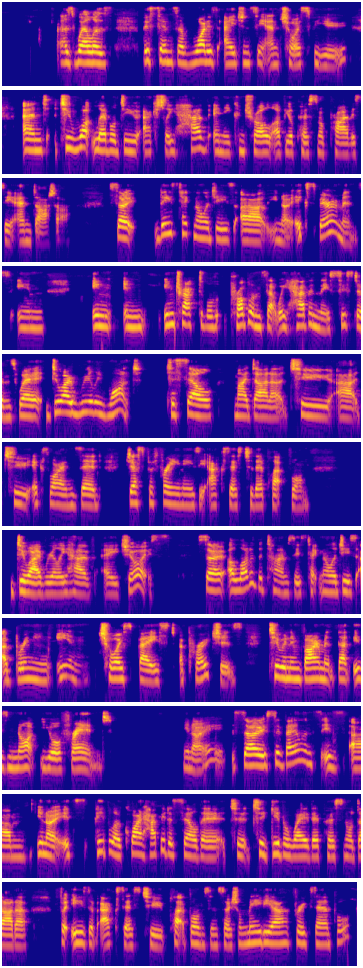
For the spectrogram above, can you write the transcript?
as well as this sense of what is agency and choice for you and to what level do you actually have any control of your personal privacy and data? So these technologies are you know experiments in in in intractable problems that we have in these systems where do i really want to sell my data to uh, to x y and z just for free and easy access to their platform? Do i really have a choice so, a lot of the times, these technologies are bringing in choice based approaches to an environment that is not your friend. You know, so surveillance is, um, you know, it's people are quite happy to sell their to to give away their personal data for ease of access to platforms and social media, for example,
